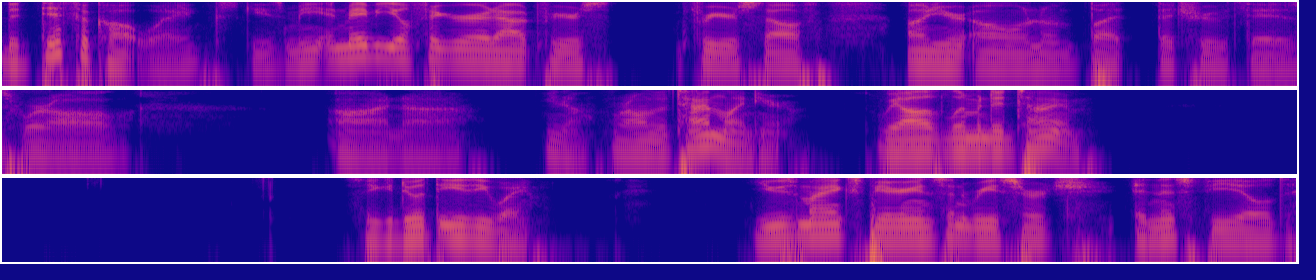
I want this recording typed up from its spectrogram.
the difficult way, excuse me, and maybe you'll figure it out for your for yourself on your own, but the truth is we're all on uh, you know, we're on the timeline here. We all have limited time. So you can do it the easy way. Use my experience and research in this field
